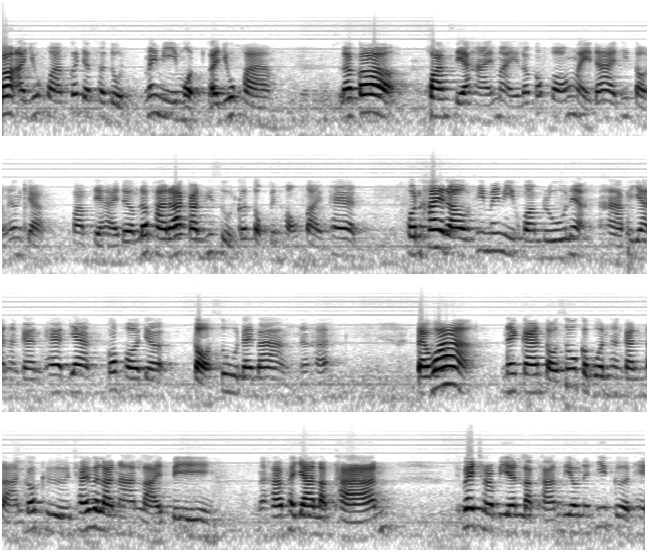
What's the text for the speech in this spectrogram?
ก็อายุความก็จะสะดุดไม่มีหมดอายุความ แล้วก็ความเสียหายใหม่ แล้วก็ฟ้องใหม่ได้ที่ต่อเนื่องจากความเสียหายเดิม และภาระการพิสูจน์ก็ตกเป็นของฝ่ายแพทย์ คนไข้เราที่ไม่มีความรู้เนี่ยหาพยานทางการแพทย์ยากก็พอจะต่อสู้ได้บ้างนะคะ แต่ว่าในการต่อสู้กระบวนทางการศาลก็คือใช้เวลานานหลายปีนะคะพยานหลักฐาน เวชระเบียนหลักฐานเดียวในที่เกิดเห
